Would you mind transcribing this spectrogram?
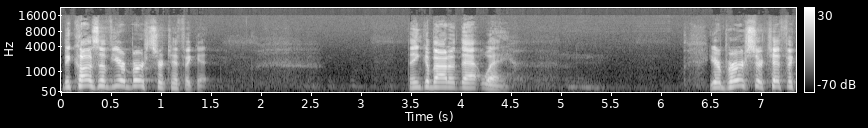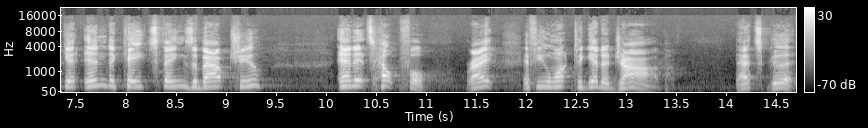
because of your birth certificate. Think about it that way. Your birth certificate indicates things about you, and it's helpful, right? If you want to get a job, that's good.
